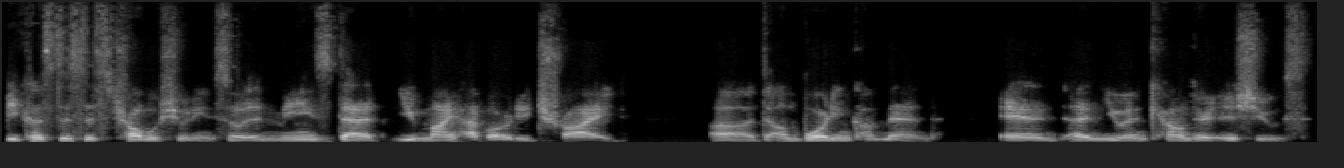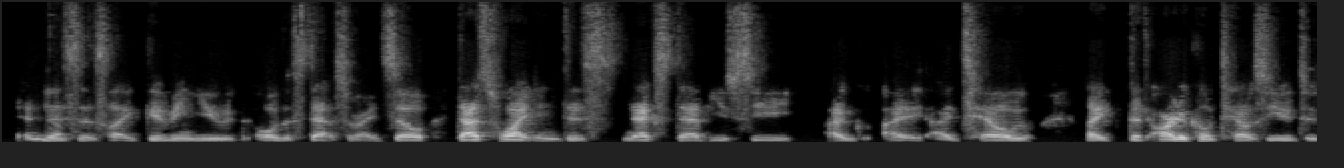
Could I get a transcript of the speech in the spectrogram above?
because this is troubleshooting, so it means that you might have already tried uh, the onboarding command and and you encounter issues and yeah. this is like giving you all the steps right so that's why in this next step you see I, I i tell like the article tells you to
